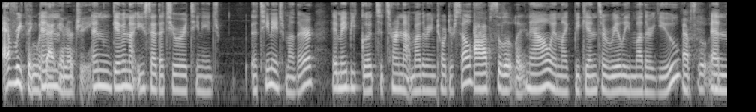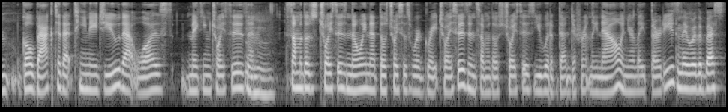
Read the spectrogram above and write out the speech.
everything with that energy. And given that you said that you were a teenage a teenage mother, it may be good to turn that mothering toward yourself Absolutely. now and like begin to really mother you. Absolutely. And go back to that teenage you that was making choices and Mm-hmm. some of those choices knowing that those choices were great choices and some of those choices you would have done differently now in your late 30s. And they were the best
